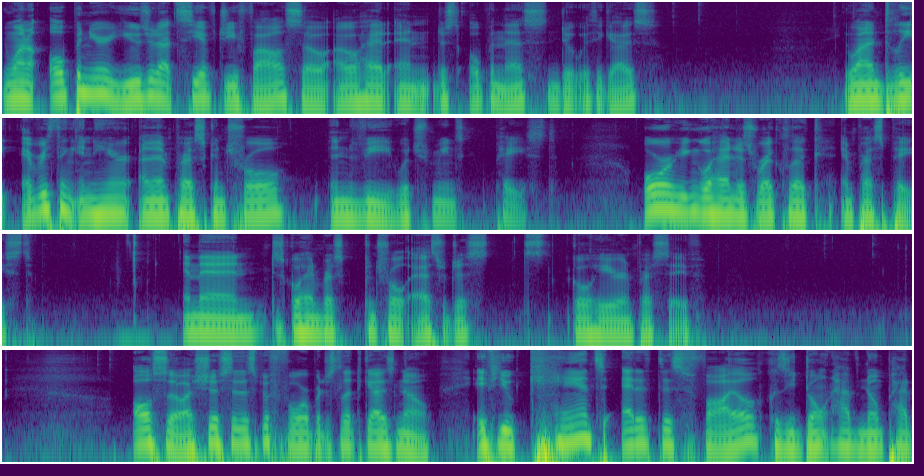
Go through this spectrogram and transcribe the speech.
You want to open your user.cfg file, so I'll go ahead and just open this and do it with you guys. You want to delete everything in here and then press Control and V, which means paste. Or you can go ahead and just right click and press paste. And then just go ahead and press Control S or just go here and press save. Also, I should have said this before, but just let you guys know. If you can't edit this file because you don't have Notepad++,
